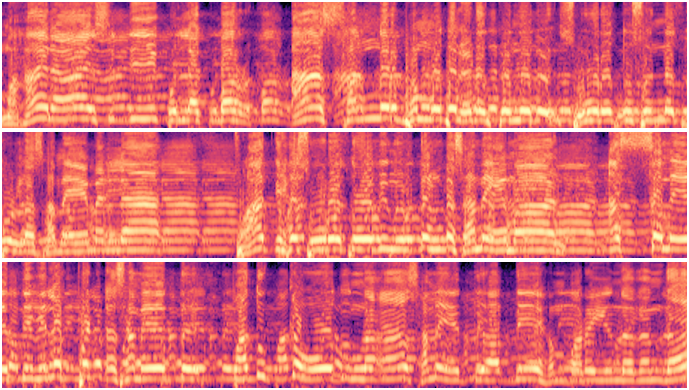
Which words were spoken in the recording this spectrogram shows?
മഹാനായ സിദ്ദീഖുൽ അക്ബർ ആ സന്ദർഭം മുതലെടുക്കുന്നത് സൂറത്ത് സുന്നത്തുള്ള സമയമല്ല. ഫാത്തിഹ സൂറത്ത് ഓതി നിർത്തേണ്ട സമയമാണ്. അസമയത്ത് വിലപ്പെട്ട സമയത്ത് പതുക്കെ ഓതുന്ന ആ സമയത്ത് അദ്ദേഹം പറയുന്നത് എന്താ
